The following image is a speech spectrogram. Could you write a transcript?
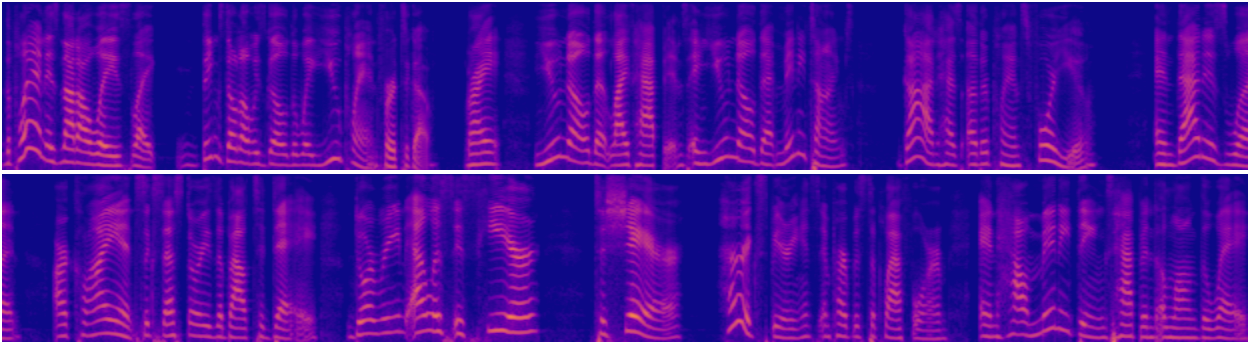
the plan is not always like things don't always go the way you plan for it to go, right? You know that life happens and you know that many times God has other plans for you. And that is what our client success story is about today. Doreen Ellis is here to share her experience and Purpose to Platform and how many things happened along the way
